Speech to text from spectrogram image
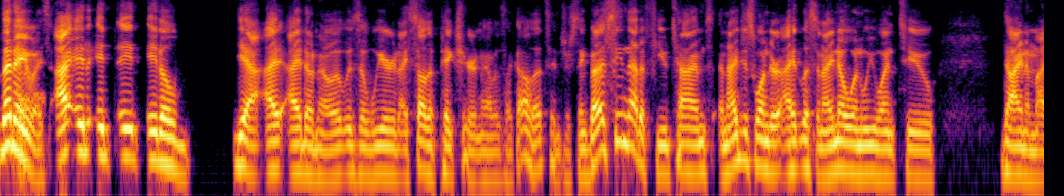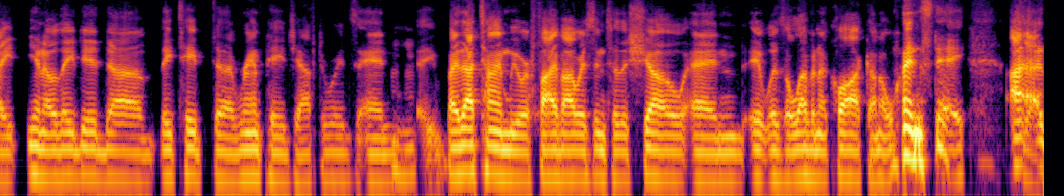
But anyways, I it it, it it'll yeah, I I don't know. It was a weird. I saw the picture and I was like, oh, that's interesting. But I've seen that a few times, and I just wonder. I listen. I know when we went to Dynamite, you know, they did uh they taped uh, Rampage afterwards, and Mhm. uh, by that time we were five hours into the show, and it was eleven o'clock on a Wednesday. I,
